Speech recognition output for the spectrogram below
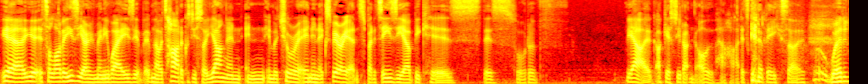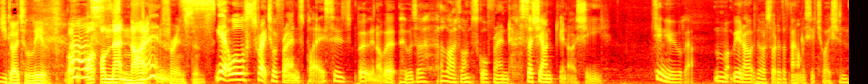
yeah, yeah, it's a lot easier in many ways. Even though it's harder because you're so young and, and immature and inexperienced, but it's easier because there's sort of yeah, I, I guess you don't know how hard it's going to be. So, Where did you go to live Uh, on, on that night, friends. for instance? Yeah, well, straight to a friend's place, who's you know who was a, a lifelong school friend. So she, you know, she she knew about you know the sort of the family situation,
